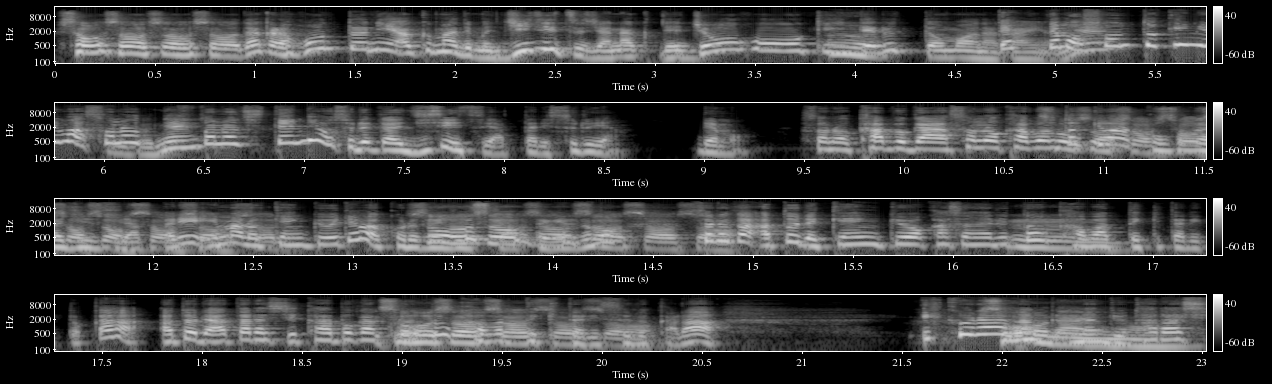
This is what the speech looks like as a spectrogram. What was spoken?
そうそうそうそう。だから本当にあくまでも事実じゃなくて情報を聞いてるって思わなあかんよね。で、でもその時には、その、ねその時点ではそれが事実やったりするやん。でも。その株が、その株の時はここが事実やったり、今の研究ではこれが事実やったけれども、そそれが後で研究を重ねると変わってきたりとか、後で新しい株が来ると変わってきたりするから、いくらなんか、なんていう、正し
